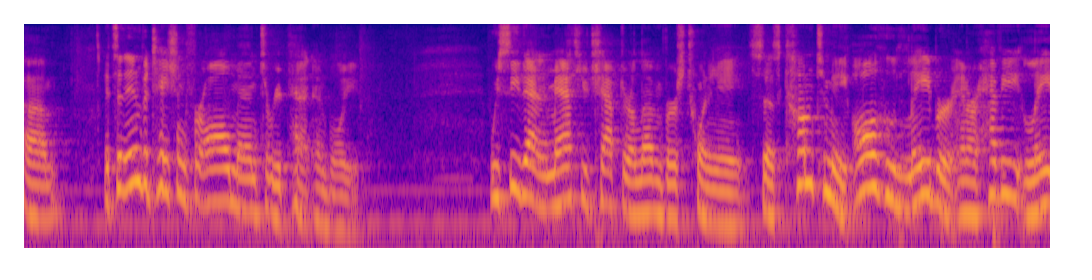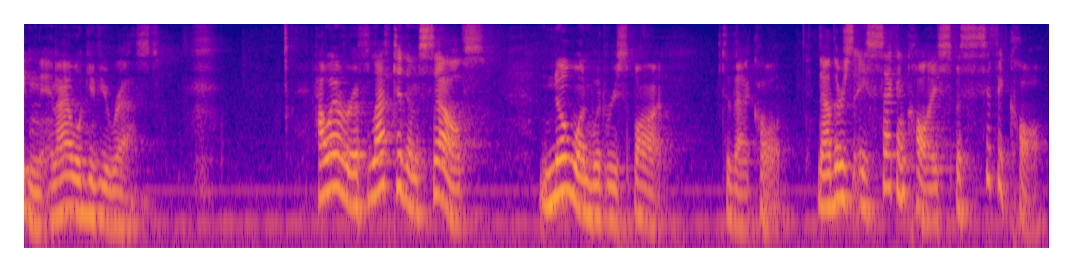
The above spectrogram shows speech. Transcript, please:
Um, it's an invitation for all men to repent and believe. We see that in Matthew chapter 11, verse 28. It says, Come to me, all who labor and are heavy laden, and I will give you rest. However, if left to themselves, no one would respond to that call. Now, there's a second call, a specific call,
